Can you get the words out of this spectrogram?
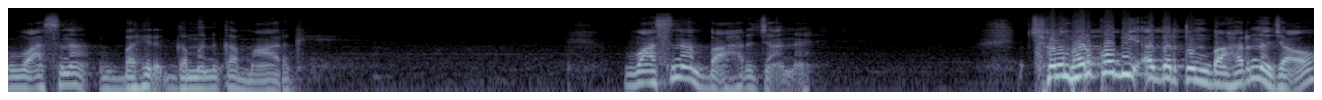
वासना बहिर्गमन का मार्ग है। वासना बाहर जाना है। क्षण भर को भी अगर तुम बाहर न जाओ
